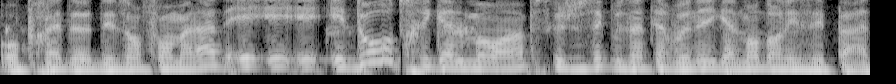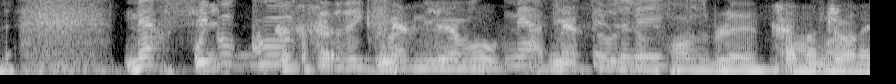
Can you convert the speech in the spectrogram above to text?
auprès de- des enfants malades et, et- et- d'autres également, hein, parce que je sais que vous intervenez également dans les EHPAD. Merci Oui, beaucoup à. Cédric Merci Folmy. à vous. Merci, bientôt sur. France Bleu. très bonne journée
